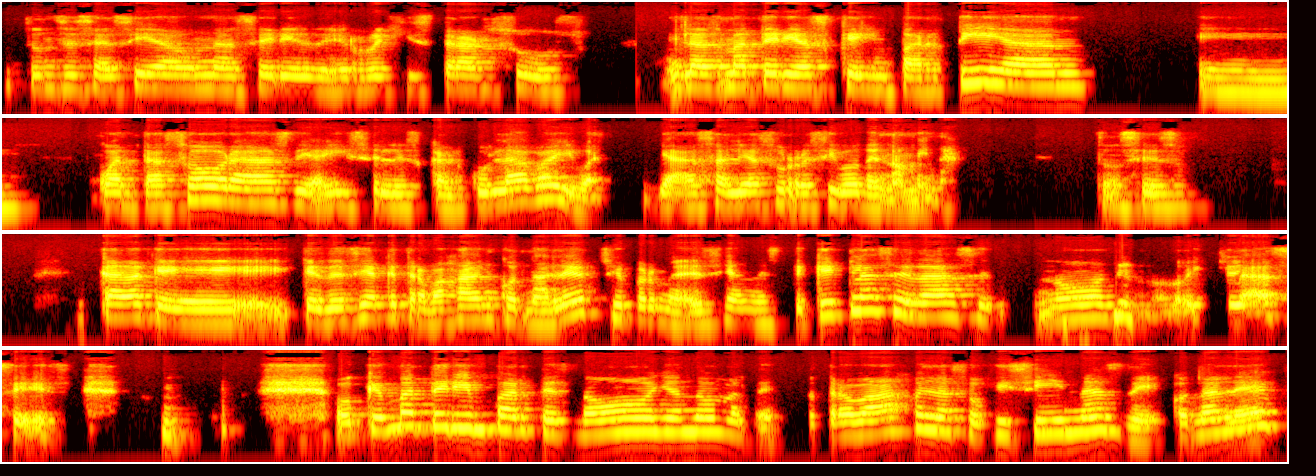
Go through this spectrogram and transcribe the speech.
Entonces se hacía una serie de registrar sus las materias que impartían, eh, cuántas horas, de ahí se les calculaba y bueno, ya salía su recibo de nómina. Entonces, cada que, decía que trabajaban con Alep, siempre me decían, este, ¿qué clase das? No, yo no doy clases. ¿O qué materia impartes? No, yo no trabajo en las oficinas de Conalep.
